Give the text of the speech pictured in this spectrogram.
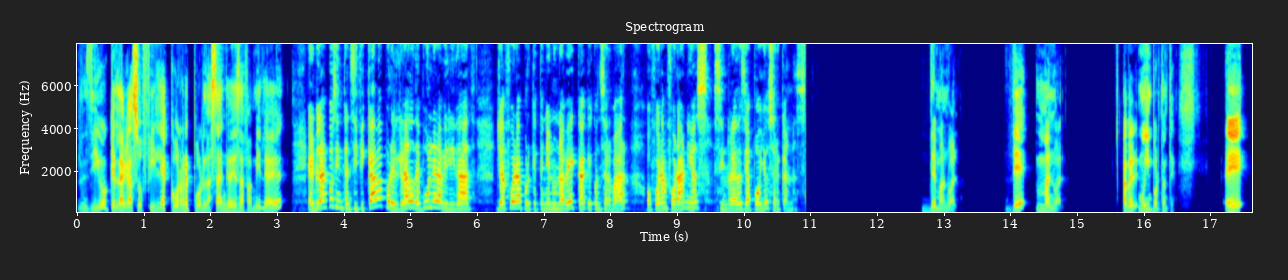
Les digo que la gasofilia corre por la sangre de esa familia, ¿eh? El blanco se intensificaba por el grado de vulnerabilidad, ya fuera porque tenían una beca que conservar o fueran foráneas, sin redes de apoyo cercanas. De manual. De manual. A ver, muy importante. Eh,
